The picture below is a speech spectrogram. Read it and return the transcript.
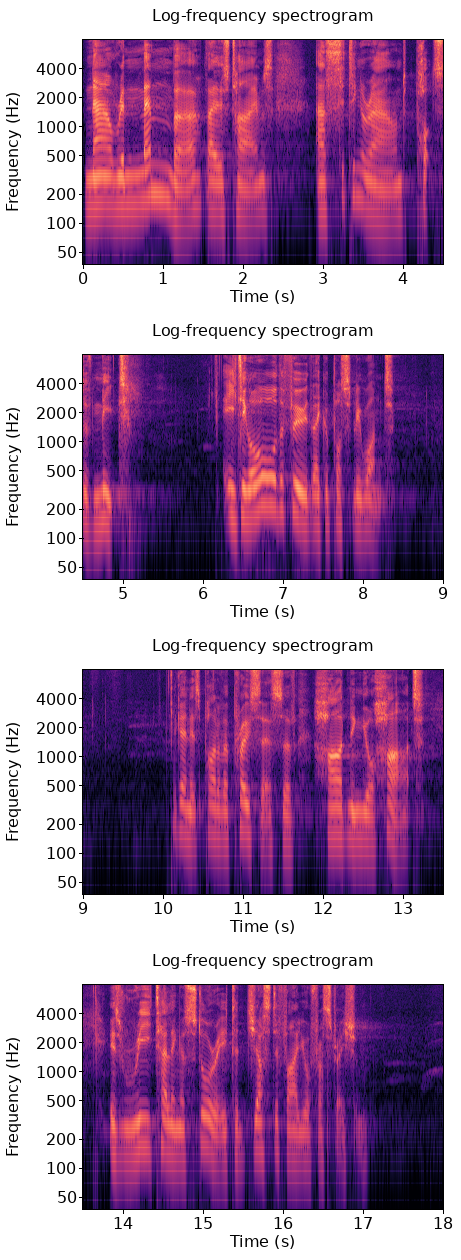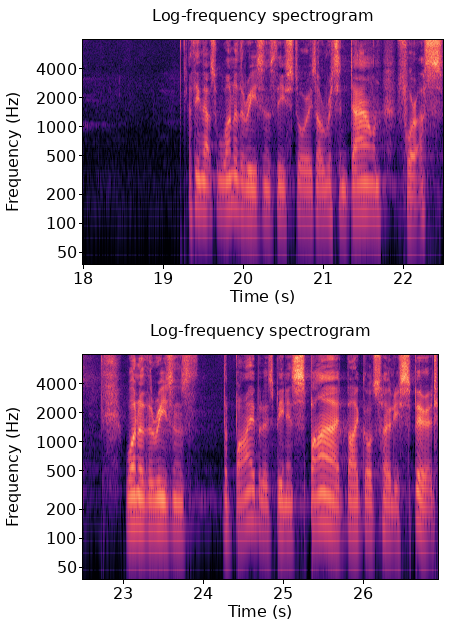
now remember those times as sitting around pots of meat, eating all the food they could possibly want. Again, it's part of a process of hardening your heart, is retelling a story to justify your frustration. I think that's one of the reasons these stories are written down for us. One of the reasons the Bible has been inspired by God's Holy Spirit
